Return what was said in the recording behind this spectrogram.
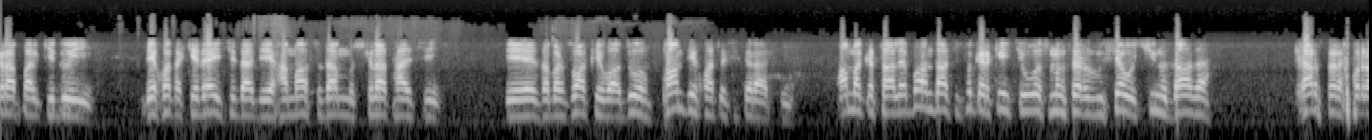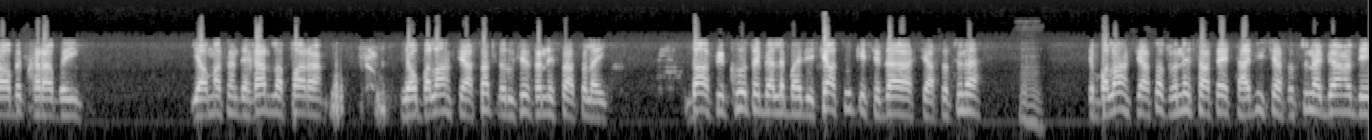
کرا پال کیدوي د خوته کېدای چې دا د حماس د مشکلات حل شي د زبرځواک وادو پام دی خوته چې راسي اما که طالبان دا فکر کوي چې اوس موږ سره روسیا او چین دا ده غرب سره خپل رابط خرابوي یا مثلا د غرب لپاره یو بالانس سیاست له روسیې سره نشته اصلای دا فکرو ته بیا له باید سیاست وکړي چې دا سیاستونه چې بالانس سیاست ونه ساتي تادي سیاستونه بیا نو دي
